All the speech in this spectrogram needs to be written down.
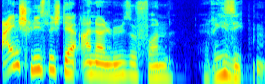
einschließlich der Analyse von Risiken.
